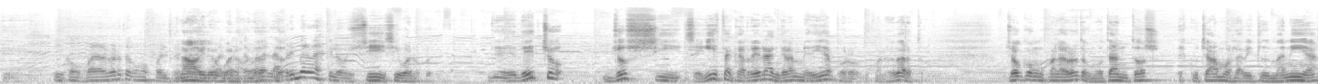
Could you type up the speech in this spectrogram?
que, ¿Y con Juan Alberto cómo fue el primer No, y lo- bueno, La lo- primera vez que lo vi. Sí, sí, bueno. De, hecho, yo sí seguí esta carrera en gran medida por Juan Alberto. Yo con Juan Alberto, como tantos, escuchábamos la Beatlemanía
